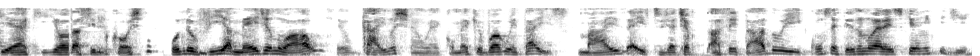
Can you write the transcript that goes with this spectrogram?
Que é aqui em Odacílio Costa. Quando eu vi a média anual, eu caí no chão. É como é que eu vou aguentar isso? Mas é isso, já tinha aceitado e com certeza não era isso que ia me pedir.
